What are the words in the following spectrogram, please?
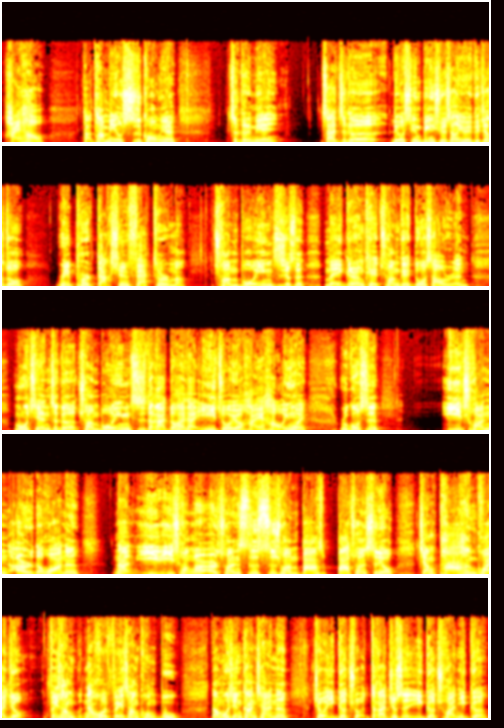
还好，它它没有失控，因为这个里面在这个流行病学上有一个叫做。reproduction factor 嘛，传播因子就是每一个人可以传给多少人。目前这个传播因子大概都还在一左右，还好。因为如果是一传二的话呢，那一一传二，二传四，四传八，八传十六，这样啪，很快就非常，那会非常恐怖。那目前看起来呢，就一个传，大概就是一个传一个，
